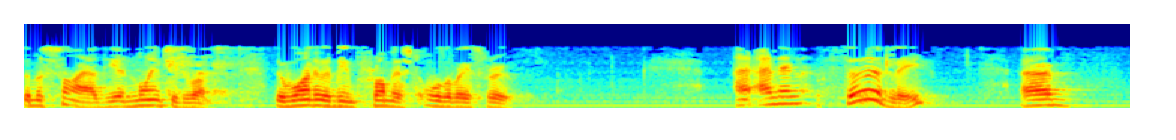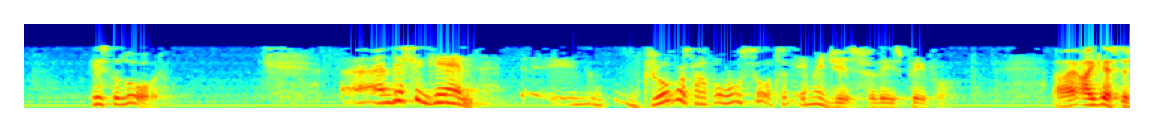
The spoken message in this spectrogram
the Messiah, the anointed one, the one who had been promised all the way through. And, and then, thirdly, um, he's the Lord. And this again draws up all sorts of images for these people. I, I guess the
